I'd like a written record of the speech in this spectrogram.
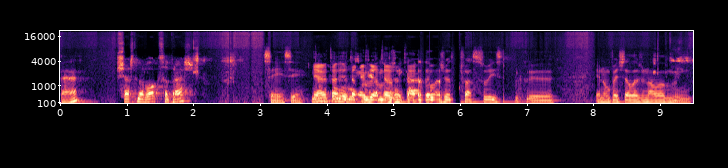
Hã? Puxaste na box atrás? Sim, sim. É, eu, também vi até eu às vezes faço isso porque eu não vejo telejornal ao domingo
